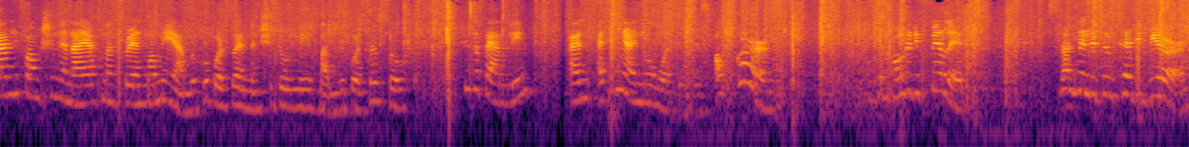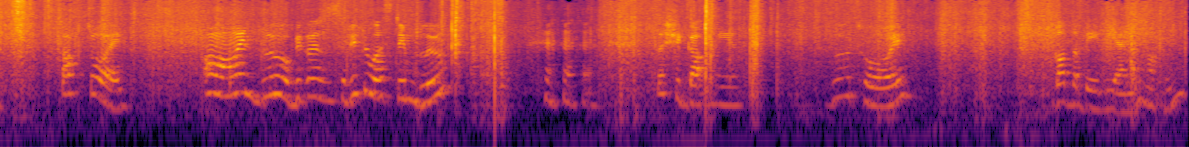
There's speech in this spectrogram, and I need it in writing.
family function and I asked my friend, Mommy, I'm ko parsa and then she told me Bangli parsa. So she's a family and I think I know what this is. Of course, you can already feel it. It's Snuggly little teddy bear, soft toy. Oh, in blue because Ritu was team blue. so she got me blue toy. Got the baby, not me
